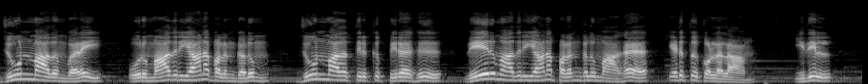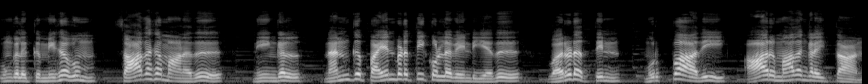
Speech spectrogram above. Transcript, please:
ஜூன் மாதம் வரை ஒரு மாதிரியான பலன்களும் ஜூன் மாதத்திற்கு பிறகு வேறு மாதிரியான பலன்களுமாக எடுத்துக்கொள்ளலாம் இதில் உங்களுக்கு மிகவும் சாதகமானது நீங்கள் நன்கு பயன்படுத்தி கொள்ள வேண்டியது வருடத்தின் முற்பாதி ஆறு மாதங்களைத்தான்.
